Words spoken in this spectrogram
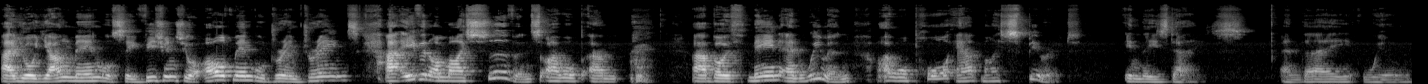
Uh, your young men will see visions. Your old men will dream dreams. Uh, even on my servants, I will, um, uh, both men and women, I will pour out my spirit in these days, and they will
